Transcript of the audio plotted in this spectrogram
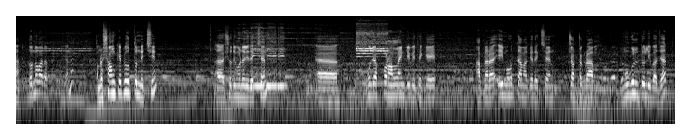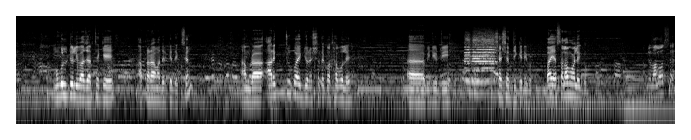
না ধন্যবাদ আপনাকে ভাই জানেন আমরা সংক্ষেপে উত্তর নিচ্ছি। সুদী মণ্ডলী দেখছেন। আহ, মুজাফফর অনলাইন টিভি থেকে আপনারা এই মুহূর্তে আমাকে দেখছেন চট্টগ্রাম মুগুলটুলি বাজার। মুগুলটুলি বাজার থেকে আপনারা আমাদেরকে দেখছেন। আমরা আরেকটু কয়েকজনের সাথে কথা বলে ভিডিওটি শেষের দিকে নেব। ভাই আসসালামু আলাইকুম। আপনি ভালো আছেন?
